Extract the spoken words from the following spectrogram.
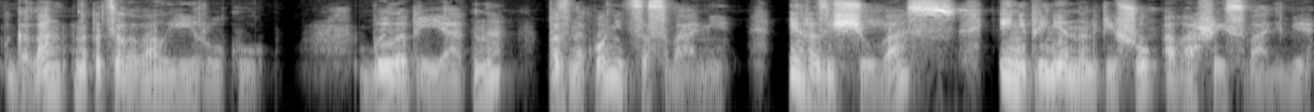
галантно поцеловал ей руку. «Было приятно познакомиться с вами. Я разыщу вас и непременно напишу о вашей свадьбе».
